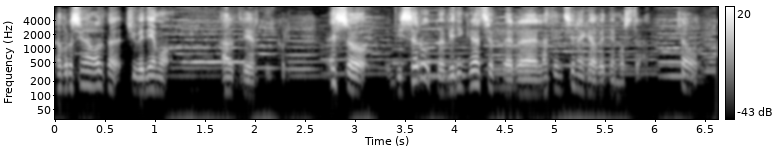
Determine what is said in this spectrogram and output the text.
La prossima volta ci vediamo altri articoli. Adesso vi saluto e vi ringrazio per l'attenzione che avete mostrato. Ciao.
